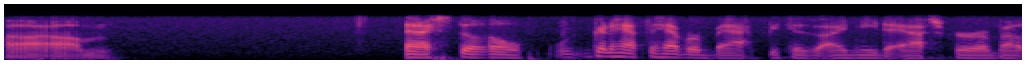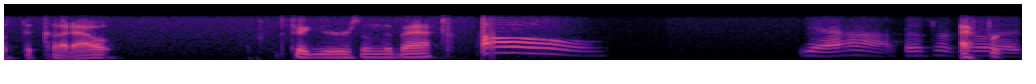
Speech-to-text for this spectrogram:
Um, and I still we're gonna have to have her back because I need to ask her about the cutout figures in the back. Oh, yeah, those are I, good. for,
